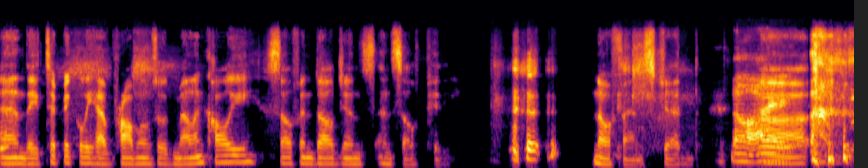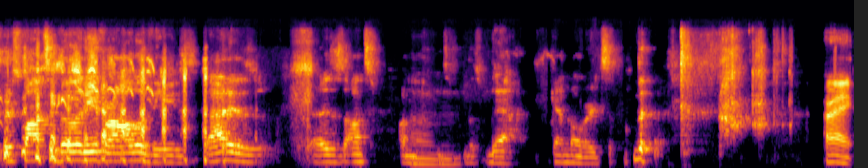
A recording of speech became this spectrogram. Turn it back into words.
And they typically have problems with melancholy, self indulgence, and self pity. No offense, Jed. No, I Uh, responsibility for all of these. That is that is on. on Um, yeah, got no words. All right.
